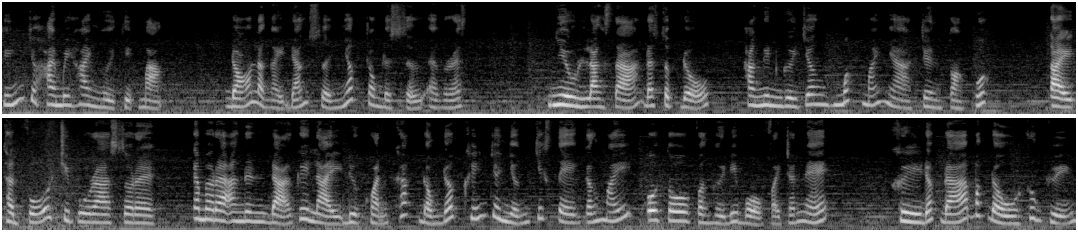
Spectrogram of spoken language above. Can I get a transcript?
khiến cho 22 người thiệt mạng. Đó là ngày đáng sợ nhất trong lịch sử Everest. Nhiều làng xã đã sụp đổ, hàng nghìn người dân mất mái nhà trên toàn quốc. Tại thành phố Tripura Sore, camera an ninh đã ghi lại được khoảnh khắc động đất khiến cho những chiếc xe gắn máy, ô tô và người đi bộ phải tránh né. Khi đất đá bắt đầu rung chuyển,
